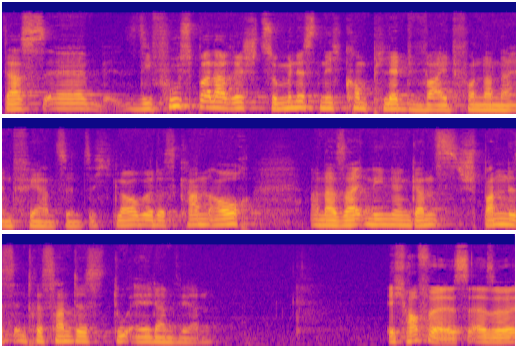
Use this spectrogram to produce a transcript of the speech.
dass äh, sie fußballerisch zumindest nicht komplett weit voneinander entfernt sind. Ich glaube, das kann auch an der Seitenlinie ein ganz spannendes, interessantes Duell dann werden. Ich hoffe es. Also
